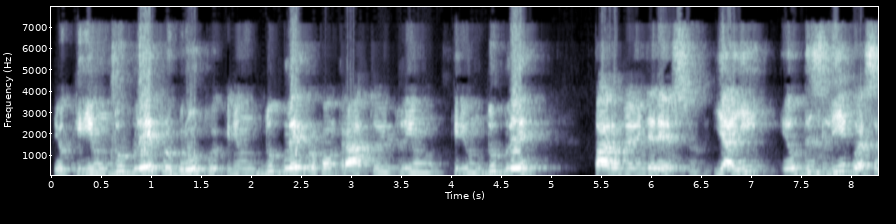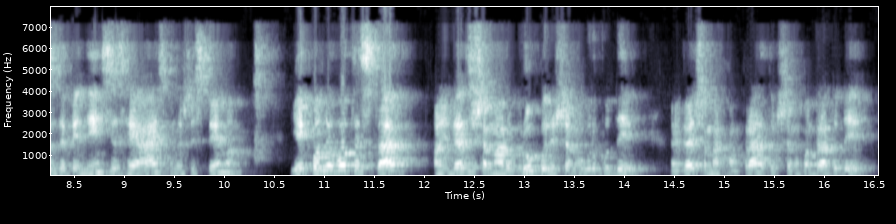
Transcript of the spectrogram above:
eu crio um dublê para o grupo, eu crio um dublê para o contrato e crio um, crio um dublê para o meu endereço. E aí eu desligo essas dependências reais com o meu sistema. E aí quando eu vou testar, ao invés de chamar o grupo, ele chama o grupo D. Ao invés de chamar contrato, ele chama o contrato D.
